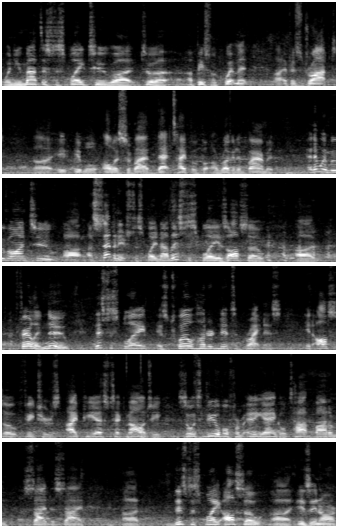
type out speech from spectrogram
When you mount this display to, uh, to a, a piece of equipment, uh, if it's dropped, it, it will always survive that type of a rugged environment. And then we move on to uh, a 7-inch display. Now this display is also uh, fairly new. This display is 1200 nits of brightness. It also features IPS technology, so it's viewable from any angle, top, bottom, side to side. Uh, this display also uh, is in our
